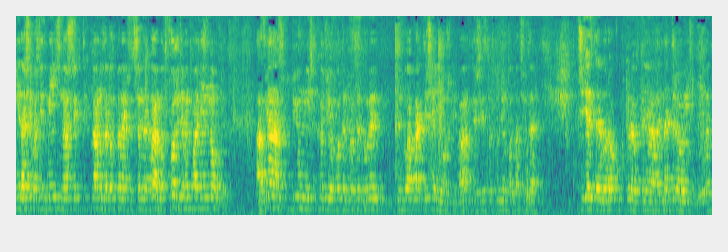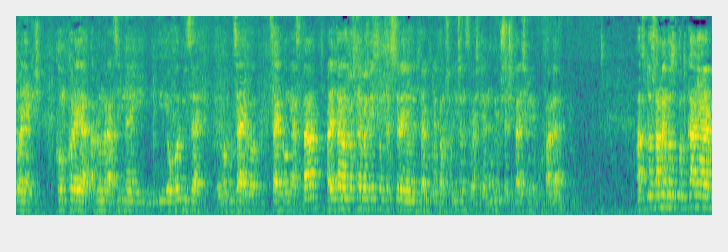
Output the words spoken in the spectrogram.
nie da się właśnie zmienić naszych tych planów zagospodarowania przestrzennego albo tworzyć ewentualnie nowych. A zmiana studium, jeśli chodzi o potem procedury, była praktycznie niemożliwa, gdyż jest to studium do 2030 roku, które uwzględnia metro i ewentualnie jakieś koleje aglomeracyjne i, i, i obwodnice wokół całego, całego miasta. Ale dla nas właśnie najważniejsze są te trzy rejony, które które Pan Przewodniczący właśnie mówił, przeczytaliśmy w uchwale. A co do samego spotkania,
